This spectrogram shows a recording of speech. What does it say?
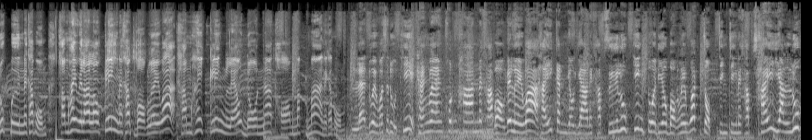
ลูกปืนนะครับผมทำให้เวลาเรากลิ้งนะครับบอกเลยว่าทำให้กลิ้งแล้วโดนหน้าท้องมากๆนะครับผมและด้วยวัสดุที่แข็งแรงทนทานนะครับบอกได้เลยว่าใช้กันยาวๆนะครับซื้อลูกกิ้งตัวเดียวบอกเลยว่าจบจริง ๆนะครับ ใช้ยันลูก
